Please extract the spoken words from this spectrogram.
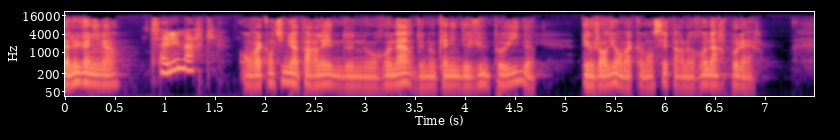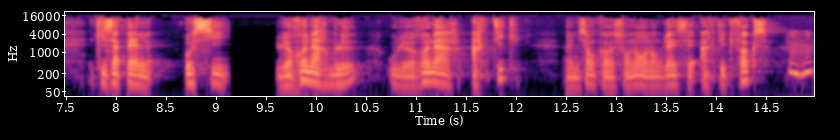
Salut Vanina. Salut Marc. On va continuer à parler de nos renards, de nos canidés vulpoïdes. Et aujourd'hui, on va commencer par le renard polaire, qui s'appelle aussi le renard bleu ou le renard arctique. Il me semble que son nom en anglais, c'est Arctic Fox. Mhm.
